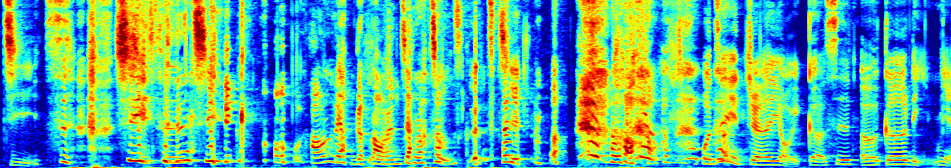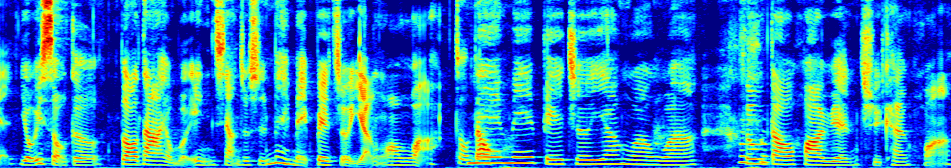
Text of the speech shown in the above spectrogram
几是细思极恐，好像两个老人家主持的节目。好，我自己觉得有一个是儿歌里面有一首歌，不知道大家有没有印象，就是妹妹背着洋娃娃，走到妹妹背着洋娃娃，走到花园去看花。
